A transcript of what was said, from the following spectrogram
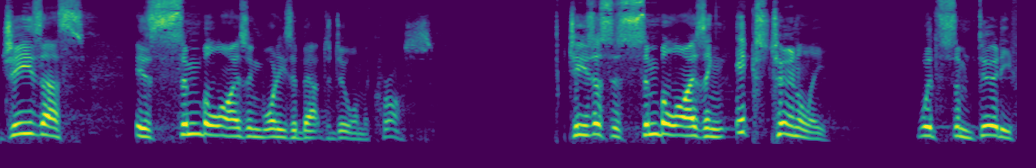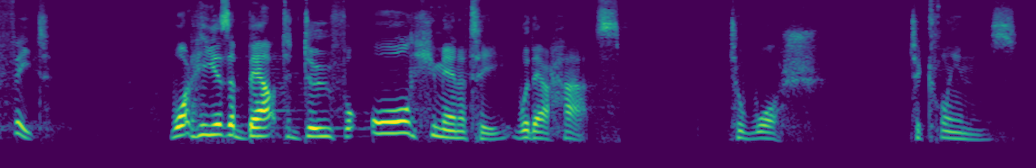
Jesus is symbolizing what he's about to do on the cross. Jesus is symbolizing externally with some dirty feet what he is about to do for all humanity with our hearts to wash, to cleanse,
